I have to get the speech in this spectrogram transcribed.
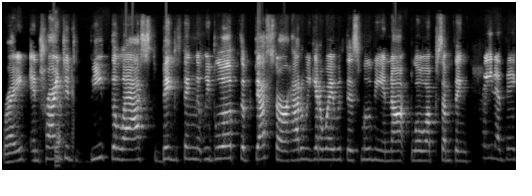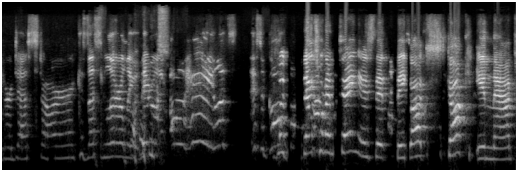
right? And trying Yeah. to beat the last big thing that we blew up the death star. How do we get away with this movie and not blow up something? Create a bigger Death Star? Because that's literally they were like, oh hey, let's it's a golf but that's what I'm saying is that they got stuck in that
